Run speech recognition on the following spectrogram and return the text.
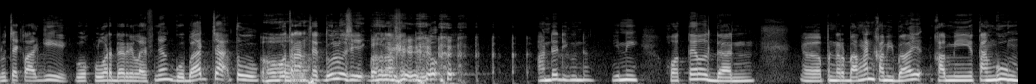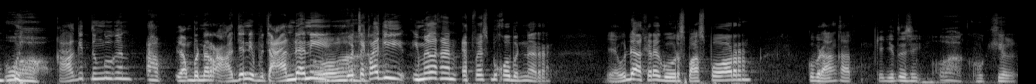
Lu cek lagi, gue keluar dari live-nya, gue baca tuh. Oh. Gue translate dulu sih, gue translate dulu. Anda diundang. Ini hotel dan eh, penerbangan kami bayar, kami tanggung. Wih, Wah. kaget tunggu kan. Ah, yang bener aja nih bercanda nih. Oh. Gue cek lagi email kan, at Facebook oh bener. Ya udah akhirnya gue urus paspor, gue berangkat kayak gitu sih. Wah gokil.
